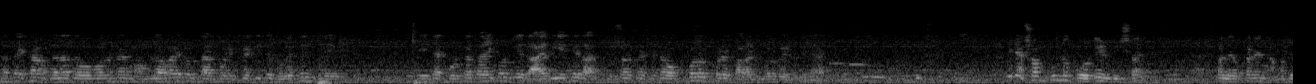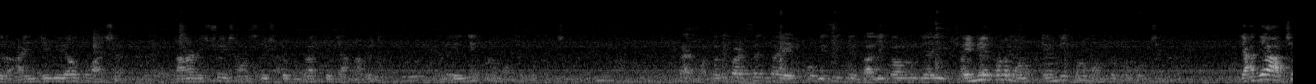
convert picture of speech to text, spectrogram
তাতে একটা আদালত অবমাননার মামলা হয় এবং তার পরিপ্রেক্ষিতে বলেছেন যে এটা কলকাতা হাইকোর্ট যে রায় দিয়েছে রাজ্য সরকার সেটা অক্ষর অক্ষরে পালন করবে এটা সম্পূর্ণ কোর্টের বিষয়। ফলে ওখানে আমাদের আইনজীবীরাও তো আছে তারা নিশ্চয়ই সংশ্লিষ্ট বিভাগকে জানাবেন। এই নিয়ে কোনো মন্তব্য করছে অনুযায়ী এই নিয়ে কোনো এই নিয়ে কোনো মন্তব্য করছে যা যা আছে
